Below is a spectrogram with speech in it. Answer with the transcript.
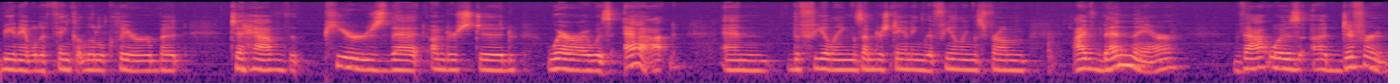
being able to think a little clearer. But to have the peers that understood where I was at and the feelings, understanding the feelings from I've been there, that was a different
